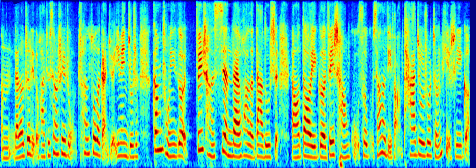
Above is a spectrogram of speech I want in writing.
嗯，来到这里的话，就像是一种穿梭的感觉，因为你就是刚从一个非常现代化的大都市，然后到一个非常古色古香的地方。它就是说整体是一个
